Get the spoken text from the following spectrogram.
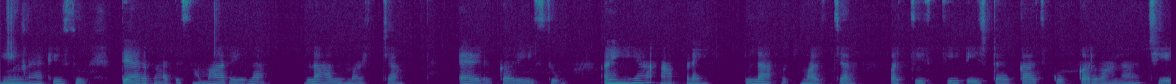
હિંગ નાખીશું. ત્યારબાદ સમારેલા લાલ મરચાં એડ કરીશું. અહીંયા આપણે લાલ મરચાં પચીસથી ત્રીસ ટકા જ કૂક કરવાના છીએ.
